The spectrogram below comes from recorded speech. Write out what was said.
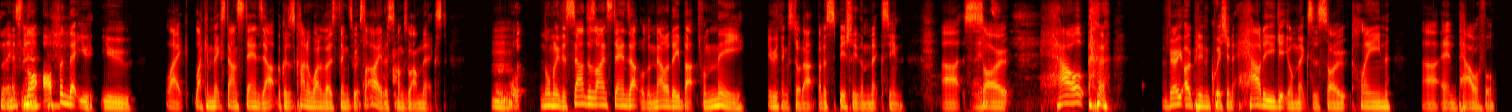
Thanks, it's man. not often that you you like like a mix down stands out because it's kind of one of those things where it's like, oh, yeah, the song's well mixed. Hmm. Or normally the sound design stands out or the melody, but for me, everything stood out, but especially the mixing. Uh, so, how? very open-ended question. How do you get your mixes so clean uh, and powerful?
